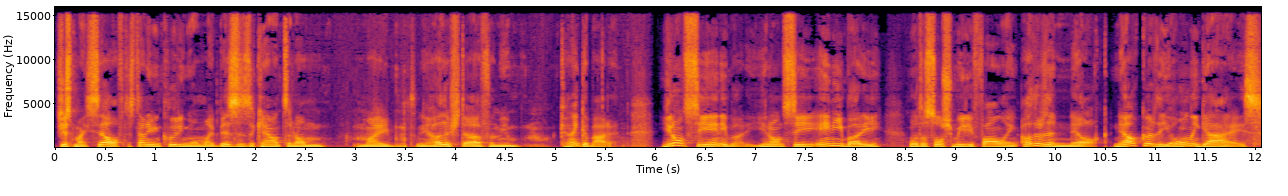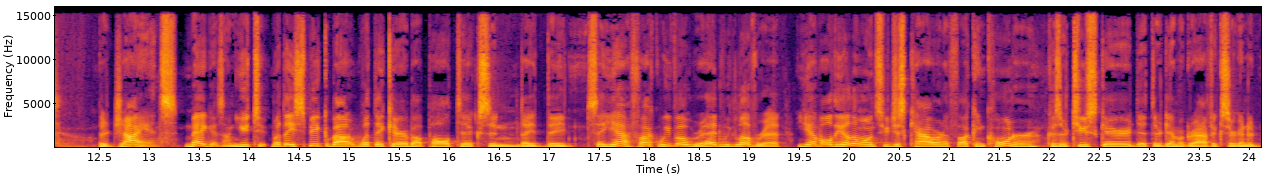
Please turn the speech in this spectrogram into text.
Just myself. That's not even including all my business accounts and all my you know, other stuff. I mean, think about it. You don't see anybody. You don't see anybody with a social media following other than Nelk. Nelk are the only guys they're giants, megas on YouTube. But they speak about what they care about politics and they, they say, yeah, fuck, we vote red. We love red. You have all the other ones who just cower in a fucking corner because they're too scared that their demographics are going to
